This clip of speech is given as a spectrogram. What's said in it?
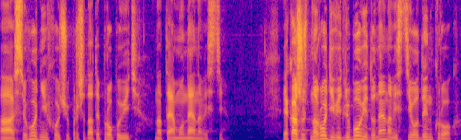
а сьогодні хочу прочитати проповідь на тему ненависті. Як кажуть народі, від любові до ненависті один крок.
